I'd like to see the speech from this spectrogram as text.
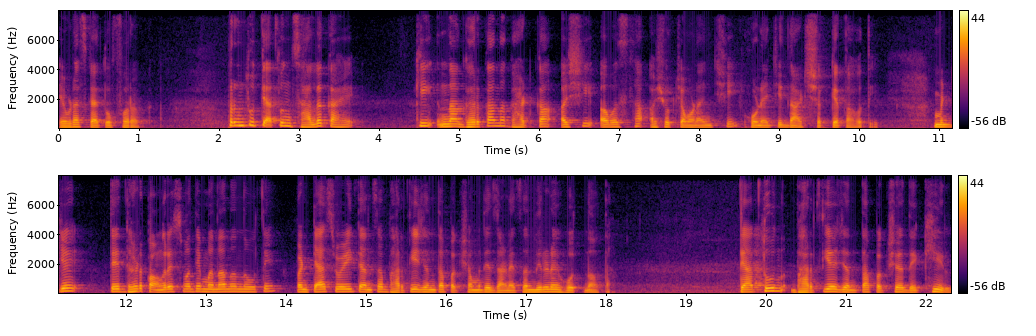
एवढाच काय तो फरक. परंतु त्यातून झालं काय की ना घरका ना घाटका अशी अवस्था अशोक चव्हाणांची होण्याची दाट शक्यता होती. म्हणजे ते धड काँग्रेसमध्ये मनानं नव्हते पण त्याचवेळी त्यांचा भारतीय जनता पक्षामध्ये जाण्याचा निर्णय होत नव्हता. त्यातून भारतीय जनता पक्ष देखील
